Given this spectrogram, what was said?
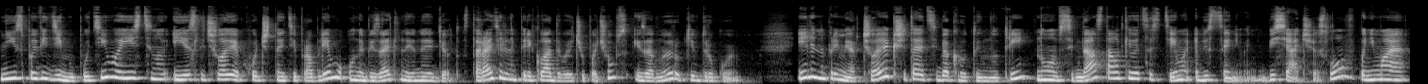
Неисповедимы пути воистину, и если человек хочет найти проблему, он обязательно ее найдет, старательно перекладывая чупа-чупс из одной руки в другую. Или, например, человек считает себя крутым внутри, но он всегда сталкивается с темой обесценивания. Бесячее слово, понимая,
